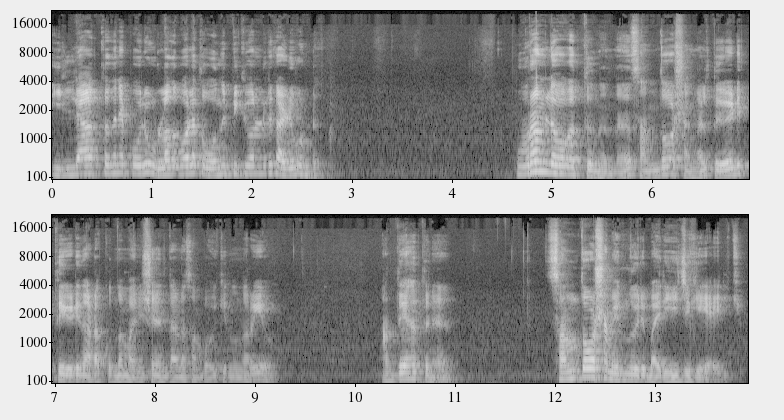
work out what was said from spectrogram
ഇല്ലാത്തതിനെ പോലും ഉള്ളതുപോലെ തോന്നിപ്പിക്കുവാനുള്ളൊരു കഴിവുണ്ട്. പുറം ലോകത്ത് നിന്ന് സന്തോഷങ്ങൾ തേടി തേടി നടക്കുന്ന മനുഷ്യൻ എന്താണ് സംഭവിക്കുന്നതെന്നറിയോ? അദ്ദേഹത്തിന് സന്തോഷം എന്നൊരു മരീചികയായിരിക്കും.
